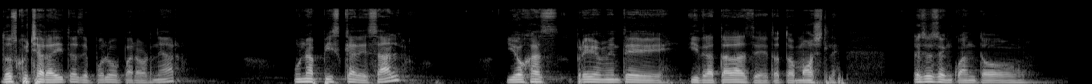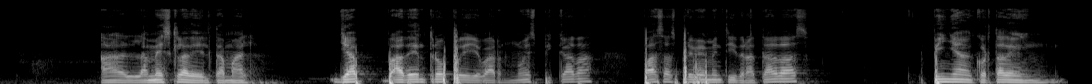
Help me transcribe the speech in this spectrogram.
2 cucharaditas de polvo para hornear, una pizca de sal y hojas previamente hidratadas de totomostle. Eso es en cuanto a la mezcla del tamal. Ya adentro puede llevar nuez picada, pasas previamente hidratadas, piña cortada en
